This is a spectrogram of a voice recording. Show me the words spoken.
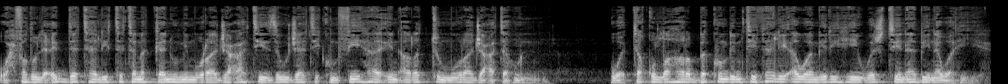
واحفظوا العدة لتتمكنوا من مراجعة زوجاتكم فيها إن أردتم مراجعتهن. واتقوا الله ربكم بامتثال أوامره واجتناب نواهيه.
